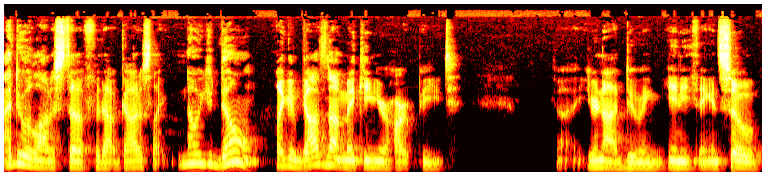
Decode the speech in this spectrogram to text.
I do a lot of stuff without God. It's like, no, you don't. Like, if God's not making your heart beat, uh, you're not doing anything. And so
